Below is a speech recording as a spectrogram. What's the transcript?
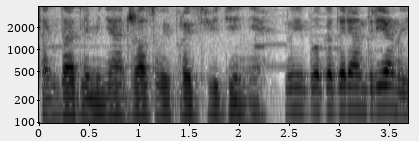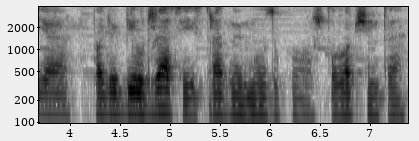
тогда для меня джазовые произведения. Ну и благодаря Андриану я полюбил джаз и эстрадную музыку, что, в общем-то,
